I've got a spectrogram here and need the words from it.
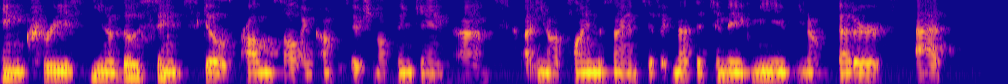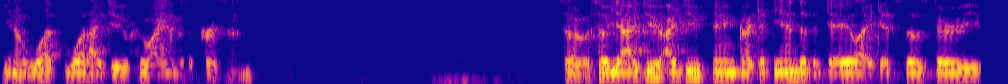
increase you know those same skills problem solving computational thinking um, uh, you know applying the scientific method to make me you know better at you know what what i do who i am as a person so so yeah i do i do think like at the end of the day like it's those very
